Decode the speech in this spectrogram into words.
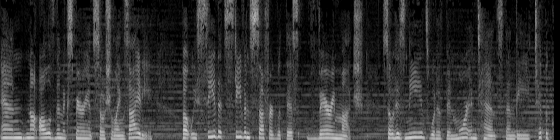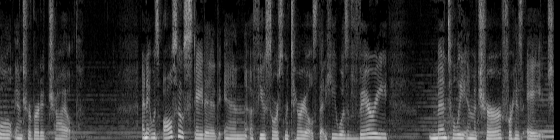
and not all of them experience social anxiety, but we see that Stephen suffered with this very much, so his needs would have been more intense than the typical introverted child. And it was also stated in a few source materials that he was very mentally immature for his age.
